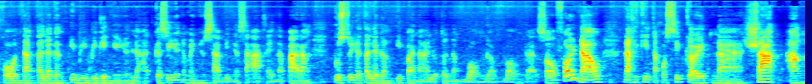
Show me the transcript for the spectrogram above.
ako na talagang ibibigay niya yung lahat. Kasi yun naman yung sabi niya sa akin na parang gusto niya talagang ipanalo to ng bonggang-bongga. So for now, nakikita ko si Kurt na siya ang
